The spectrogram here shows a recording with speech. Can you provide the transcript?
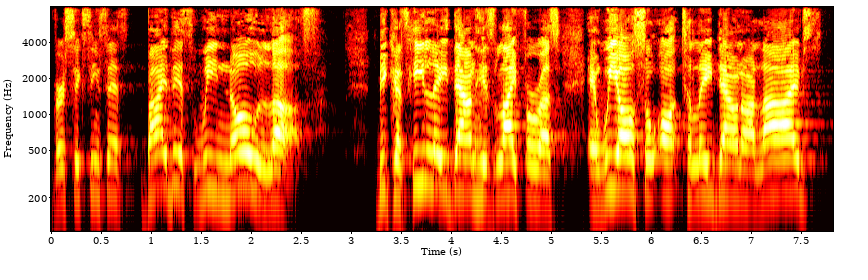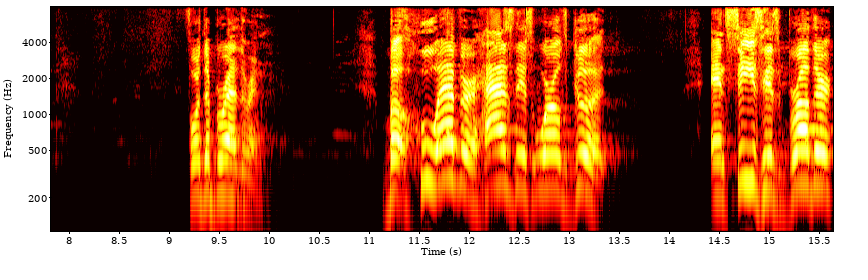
Verse 16 says, By this we know love, because he laid down his life for us, and we also ought to lay down our lives for the brethren. But whoever has this world's good and sees his brother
